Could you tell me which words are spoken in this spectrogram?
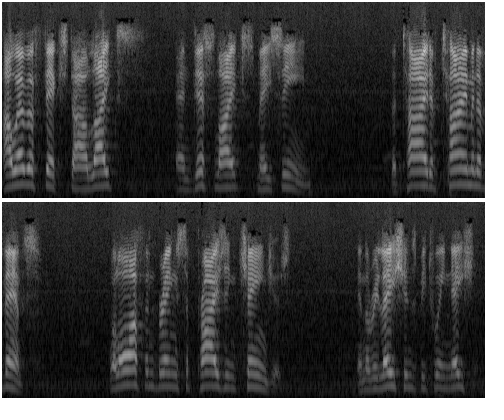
However fixed our likes and dislikes may seem, the tide of time and events will often bring surprising changes in the relations between nations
